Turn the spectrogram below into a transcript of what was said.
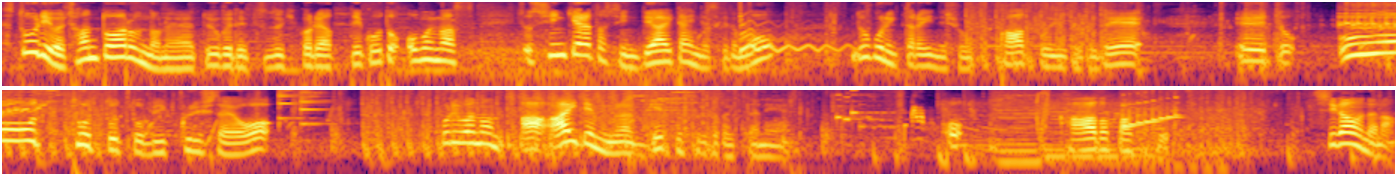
ストーリーがちゃんとあるんだね。ということで続きからやっていこうと思います。ちょっと新キャラたちに出会いたいんですけども、どこに行ったらいいんでしょうか？ということで、えーと、おーっとっとっと、びっくりしたよ。これはなんあ、アイテムなんかゲットするとか言ったね。お、カードパック。違うんだな。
